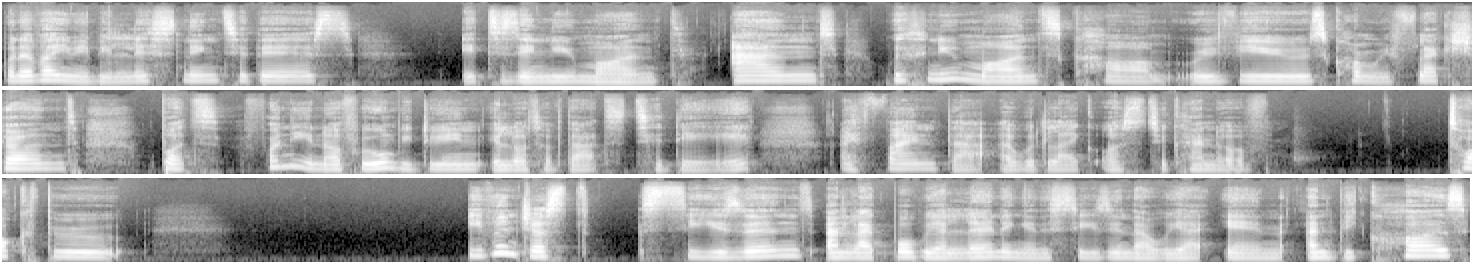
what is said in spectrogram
Whenever you may be listening to this, it is a new month. And with new months come reviews, come reflections. But funny enough, we won't be doing a lot of that today. I find that I would like us to kind of talk through even just seasons and like what we are learning in the season that we are in. And because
